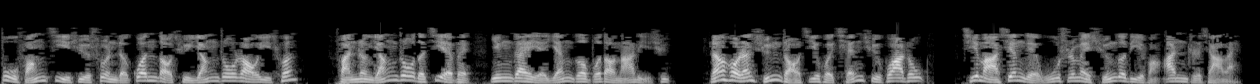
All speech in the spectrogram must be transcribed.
不妨继续顺着官道去扬州绕一圈，反正扬州的戒备应该也严格不到哪里去。然后然寻找机会前去瓜州，起码先给吴师妹寻个地方安置下来。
